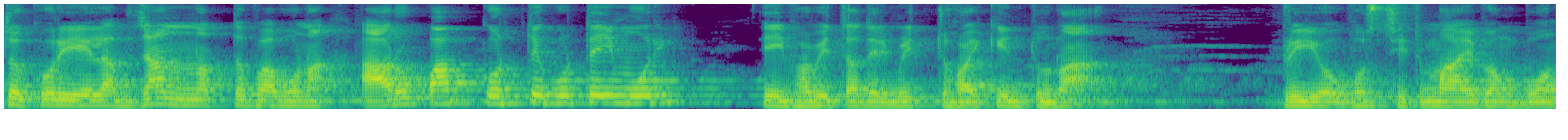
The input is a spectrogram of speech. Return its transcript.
তো করে এলাম, জান্নাত তো পাবো না। আরও পাপ করতে করতেই মরি। এইভাবে তাদের মৃত্যু হয় কিন্তু না। প্রিয় উপস্থিত মা এবং বোন,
